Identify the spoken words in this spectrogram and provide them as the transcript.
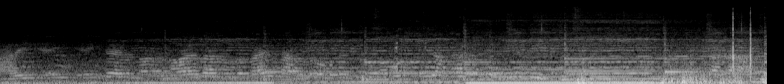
আর এই এই এইটা নয় হাজার টাকা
